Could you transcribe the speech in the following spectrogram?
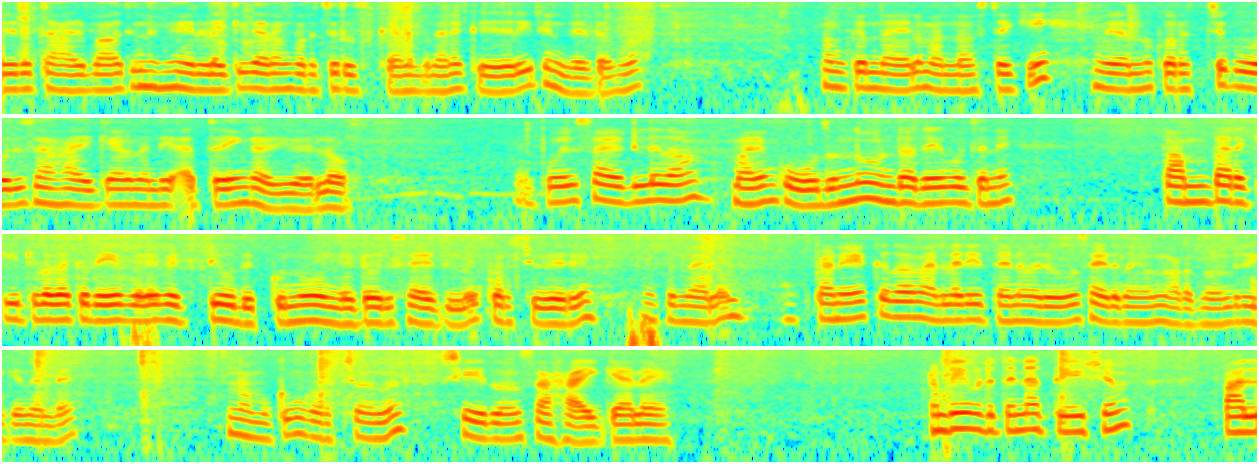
ഈ ഒരു താഴ്ഭാഗത്ത് നിന്ന് മേളിലേക്ക് കയറാൻ കുറച്ച് റിസ്ക്കാണ് അപ്പോൾ തന്നെ കയറിയിട്ടുണ്ട് കേട്ടോ അപ്പോൾ നമുക്ക് എന്തായാലും വന്ന അവസ്ഥയ്ക്ക് ഇവരൊന്ന് കുറച്ച് കോതി സഹായിക്കുകയാണെന്നുണ്ടെങ്കിൽ അത്രയും കഴിയുമല്ലോ. അപ്പോൾ ഒരു സൈഡിൽ ഇതാ മരം കോതുന്നുമുണ്ട് അതേപോലെ തന്നെ കമ്പ് ഇറക്കിയിട്ടുള്ളതൊക്കെ ഇതേപോലെ വെട്ടി ഒതുക്കുന്നുമുണ്ട് കേട്ടോ ഒരു സൈഡിൽ കുറച്ച് പേര്. അപ്പോൾ എന്നാലും പണിയൊക്കെ ഇതാ നല്ല രീതിയിൽ തന്നെ ഓരോ സൈഡിൽ നിങ്ങൾ നടന്നുകൊണ്ടിരിക്കുന്നുണ്ട്. നമുക്കും കുറച്ചൊന്ന് ചെയ്തൊന്ന് സഹായിക്കാം അല്ലേ? അപ്പോൾ ഇവിടെ തന്നെ അത്യാവശ്യം പല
